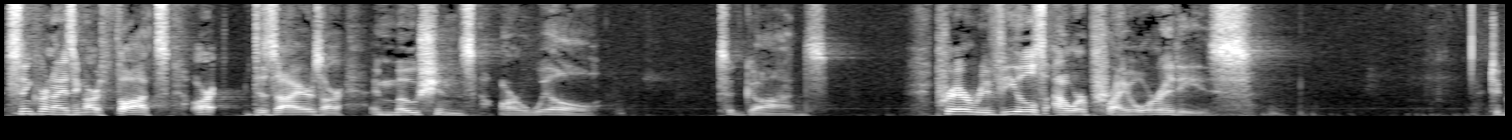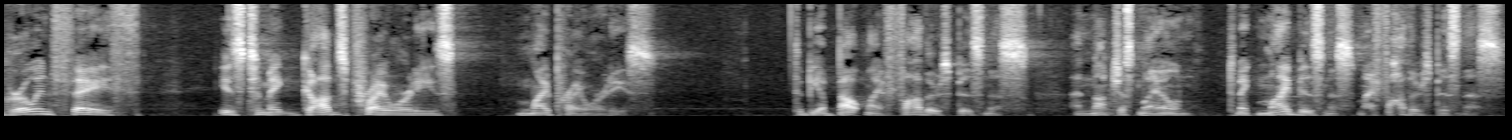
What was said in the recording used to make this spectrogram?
synchronizing our thoughts, our desires, our emotions, our will to God's. Prayer reveals our priorities. To grow in faith is to make God's priorities my priorities, to be about my Father's business and not just my own, to make my business my Father's business.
